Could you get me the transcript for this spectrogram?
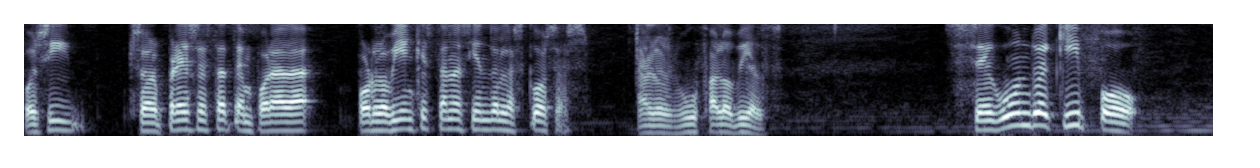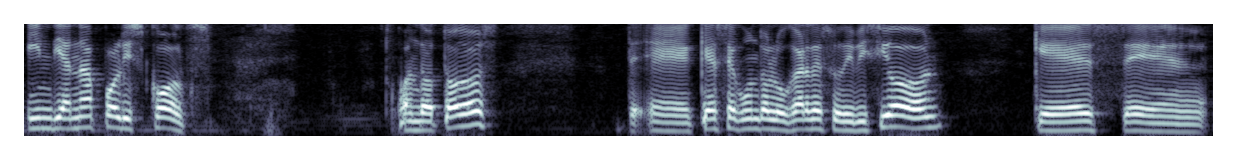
pues sí, sorpresa esta temporada por lo bien que están haciendo las cosas a los Buffalo Bills. Segundo equipo, Indianapolis Colts. Cuando todos, eh, que es segundo lugar de su división, que es eh,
